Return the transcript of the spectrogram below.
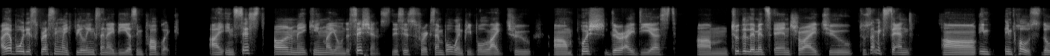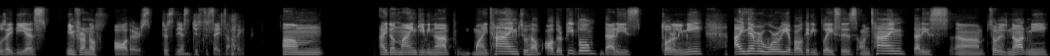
I avoid expressing my feelings and ideas in public. I insist on making my own decisions. This is, for example, when people like to um, push their ideas um, to the limits and try to, to some extent, uh, im- impose those ideas in front of others. Just, just, just to say something. Um, I don't mind giving up my time to help other people. That is totally me. I never worry about getting places on time. That is um, totally not me.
